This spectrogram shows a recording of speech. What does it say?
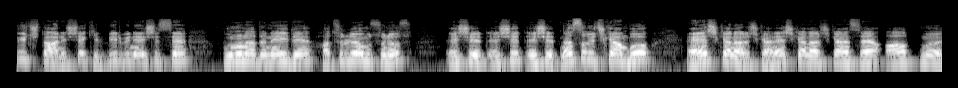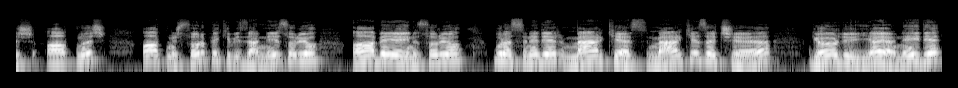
3 tane şekil birbirine eşitse bunun adı neydi? Hatırlıyor musunuz? Eşit, eşit, eşit. Nasıl üçgen bu? Eşkenar üçgen. Eşkenar üçgense 60, 60, 60. Soru peki bizden neyi soruyor? AB yayını soruyor. Burası nedir? Merkez. Merkez açı gördüğü yaya neydi?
